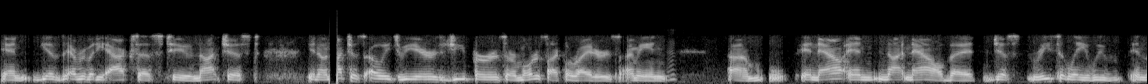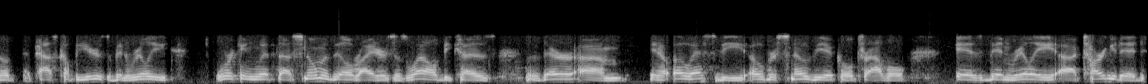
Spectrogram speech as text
and gives everybody access to, not just you know not just OHVers, Jeepers, or motorcycle riders. I mean. Mm-hmm um, and now, and not now, but just recently, we've in the past couple of years have been really working with uh, snowmobile riders as well because their um, you know OSV over snow vehicle travel has been really uh, targeted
